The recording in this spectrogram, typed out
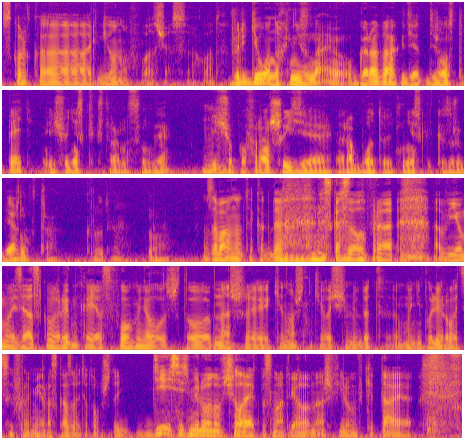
Сколько регионов у вас сейчас охват? В регионах не знаю, в городах где-то 95, еще несколько стран СНГ. Mm-hmm. Еще по франшизе работают несколько зарубежных стран. Круто. Да. Забавно ты, когда рассказывал про объем азиатского рынка, я вспомнил, что наши киношники очень любят манипулировать цифрами и рассказывать о том, что 10 миллионов человек посмотрело наш фильм в Китае.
